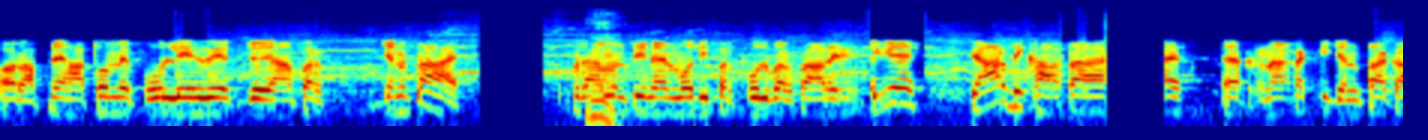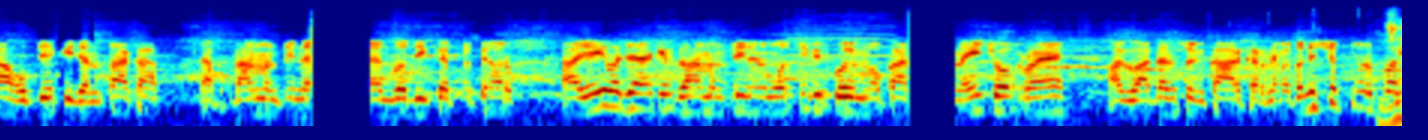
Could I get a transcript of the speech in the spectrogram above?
और अपने हाथों में फूल लिए हुए जो यहाँ पर जनता है प्रधानमंत्री नरेंद्र मोदी पर फूल बरसा रहे हैं। ये प्यार दिखाता है कर्नाटक की जनता का हुबली की जनता का प्रधानमंत्री नरेंद्र मोदी के प्रति। और यही वजह है कि प्रधानमंत्री नरेंद्र मोदी भी कोई मौका नहीं छोड़ रहे हैं अभिवादन स्वीकार करने में। तो निश्चित तौर पर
